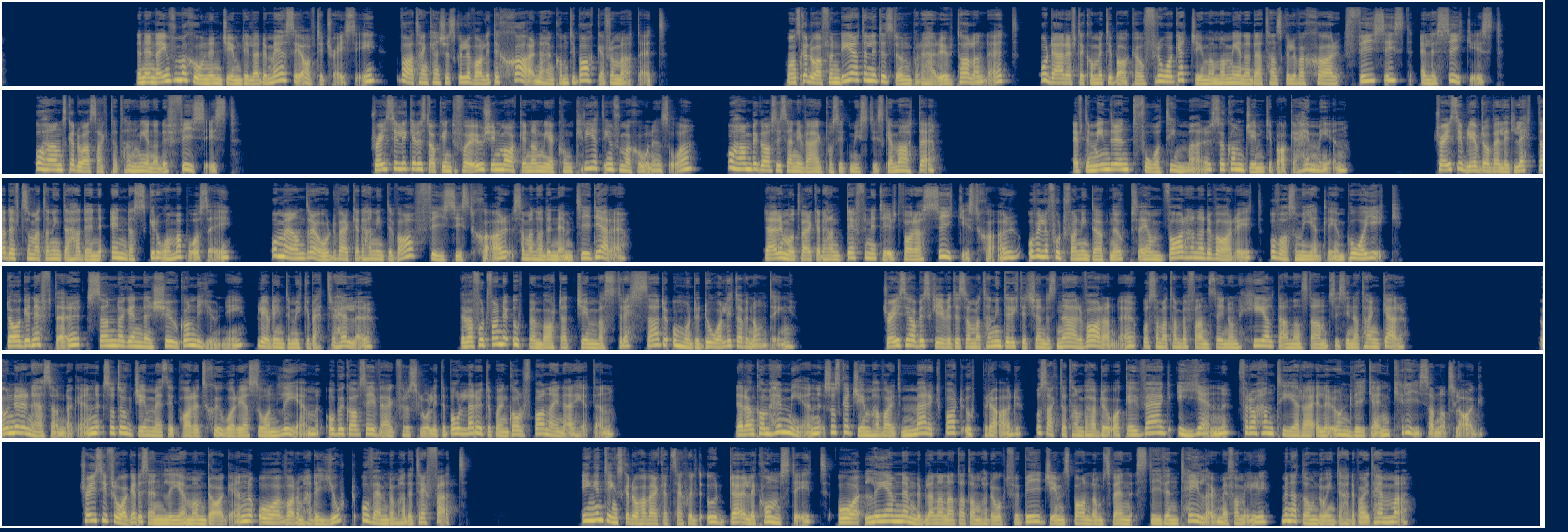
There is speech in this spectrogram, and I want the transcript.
Den enda informationen Jim delade med sig av till Tracy var att han kanske skulle vara lite skör när han kom tillbaka från mötet. Hon ska då ha funderat en liten stund på det här uttalandet och därefter kommit tillbaka och frågat Jim om han menade att han skulle vara skör fysiskt eller psykiskt. Och han ska då ha sagt att han menade fysiskt. Tracy lyckades dock inte få ur sin make någon mer konkret information än så och han begav sig sedan iväg på sitt mystiska möte. Efter mindre än två timmar så kom Jim tillbaka hem igen. Tracy blev då väldigt lättad eftersom att han inte hade en enda skråma på sig. Och med andra ord verkade han inte vara fysiskt skör som han hade nämnt tidigare. Däremot verkade han definitivt vara psykiskt skör och ville fortfarande inte öppna upp sig om var han hade varit och vad som egentligen pågick. Dagen efter, söndagen den 20 juni, blev det inte mycket bättre heller. Det var fortfarande uppenbart att Jim var stressad och mådde dåligt över någonting. Tracy har beskrivit det som att han inte riktigt kändes närvarande och som att han befann sig någon helt annanstans i sina tankar. Under den här söndagen så tog Jim med sig parets sjuåriga son Liam och begav sig iväg för att slå lite bollar ute på en golfbana i närheten. När de kom hem igen så ska Jim ha varit märkbart upprörd och sagt att han behövde åka iväg igen för att hantera eller undvika en kris av något slag. Tracy frågade sen Liam om dagen och vad de hade gjort och vem de hade träffat. Ingenting ska då ha verkat särskilt udda eller konstigt och Liam nämnde bland annat att de hade åkt förbi Jims barndomsvän Steven Taylor med familj, men att de då inte hade varit hemma.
